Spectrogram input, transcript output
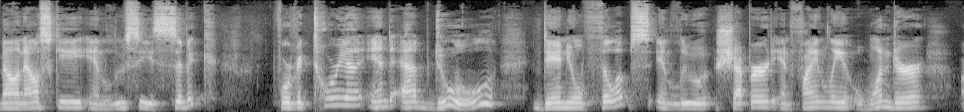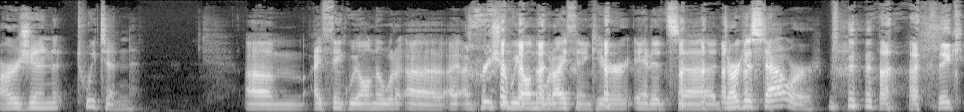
Malinowski, and Lucy Sibbick. For Victoria and Abdul, Daniel Phillips and Lou Sheppard, and finally Wonder Arjen Tuiten. Um, I think we all know what. Uh, I, I'm pretty sure we all know what I think here, and it's uh, Darkest Hour. I think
